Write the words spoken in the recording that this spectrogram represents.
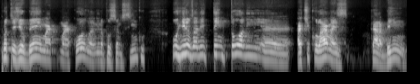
protegeu bem, mar, marcou ali na posição de 5. O Rios ali tentou ali é, articular, mas, cara, bem,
